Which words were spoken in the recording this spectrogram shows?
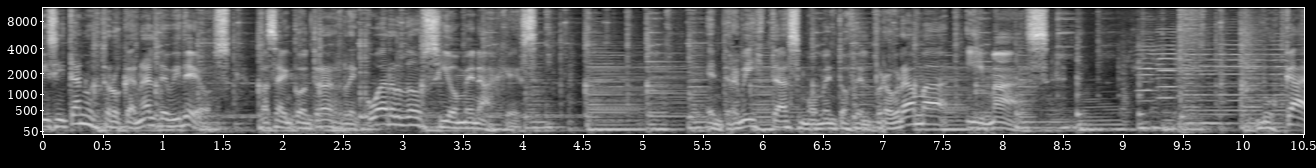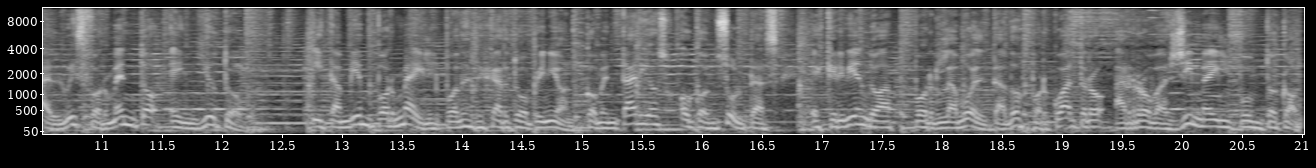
Visita nuestro canal de videos. Vas a encontrar recuerdos y homenajes. Entrevistas, momentos del programa y más. Busca a Luis Formento en YouTube. Y también por mail podés dejar tu opinión, comentarios o consultas escribiendo a por la vuelta 2x4 arroba gmail.com.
